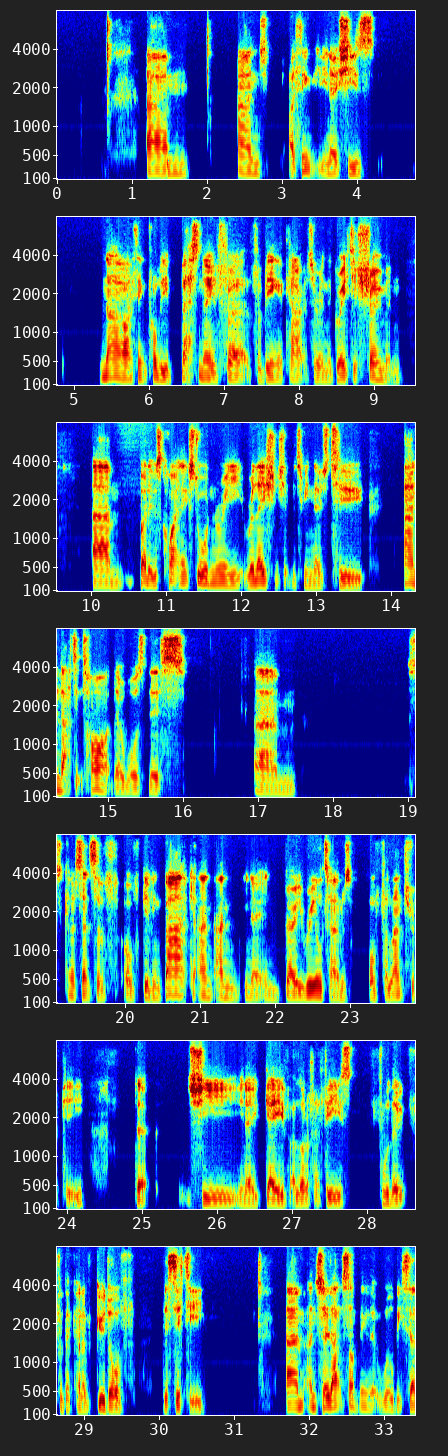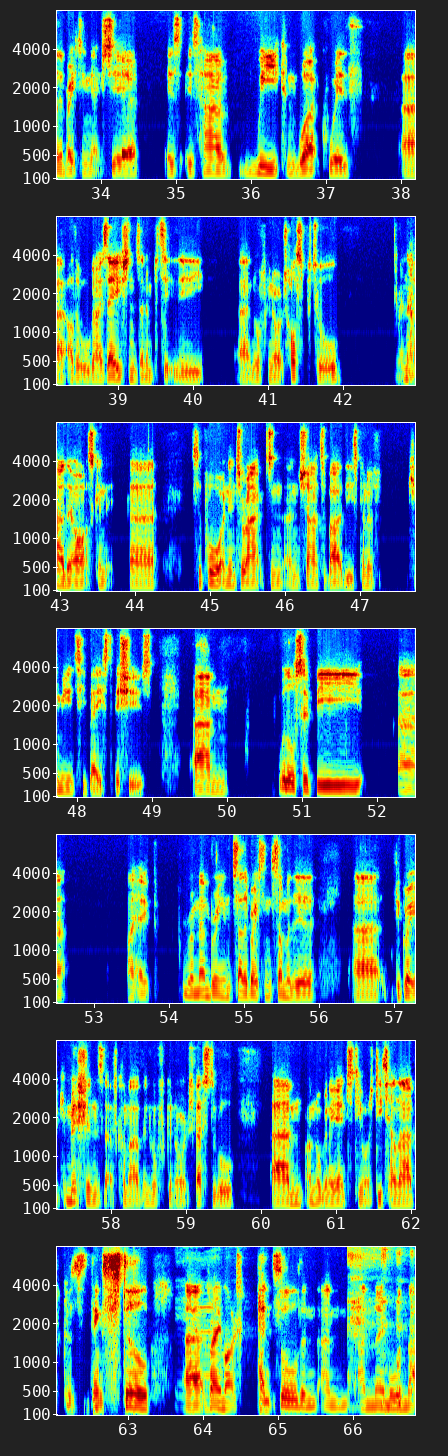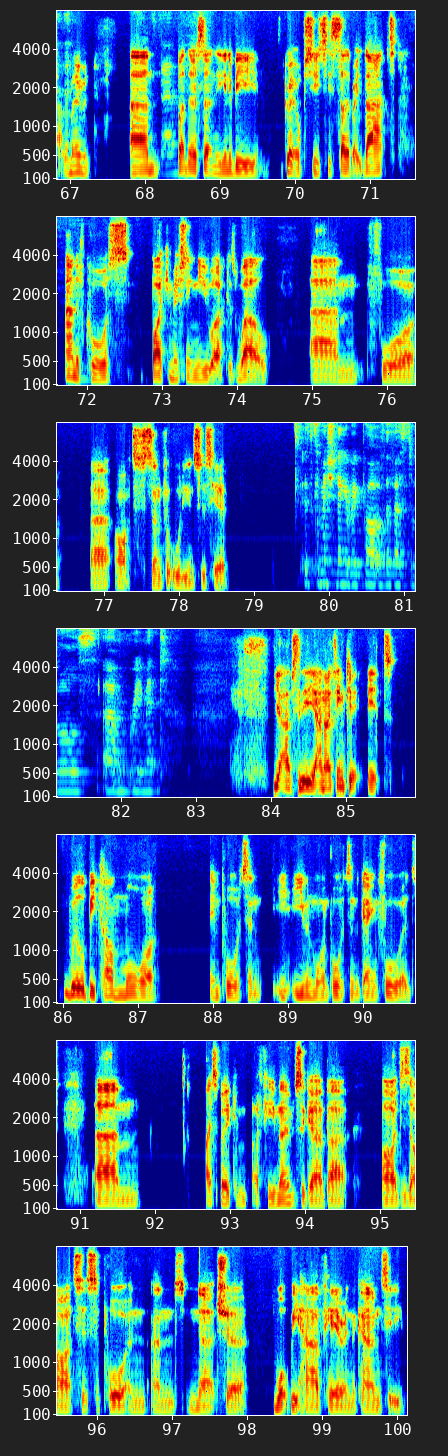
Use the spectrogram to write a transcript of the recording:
Um, and I think you know she's now I think probably best known for for being a character in The Greatest Showman, um, but it was quite an extraordinary relationship between those two. And at its heart, there was this um, kind of sense of, of giving back and, and, you know, in very real terms of philanthropy that she, you know, gave a lot of her fees for the, for the kind of good of the city. Um, and so that's something that we'll be celebrating next year is, is how we can work with other organisations and in particularly uh, Norfolk and Norwich Hospital, and how the arts can uh, support and interact and, and shout about these kind of community based issues. Um, we'll also be, uh, I hope, remembering and celebrating some of the uh, the great commissions that have come out of the Norfolk and Norwich Festival. Um, I'm not going to get into too much detail now because things are still uh, very much penciled and, and, and no more than that at the moment. Um, but there are certainly going to be great opportunities to celebrate that. And of course, by commissioning new work as well um, for uh, artists and for audiences here. Is commissioning a big part of the festival's um, remit? Yeah, absolutely. And I think it, it will become more important, e- even more important going forward. Um, I spoke a, a few moments ago about our desire to support and, and nurture what we have here in the county.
